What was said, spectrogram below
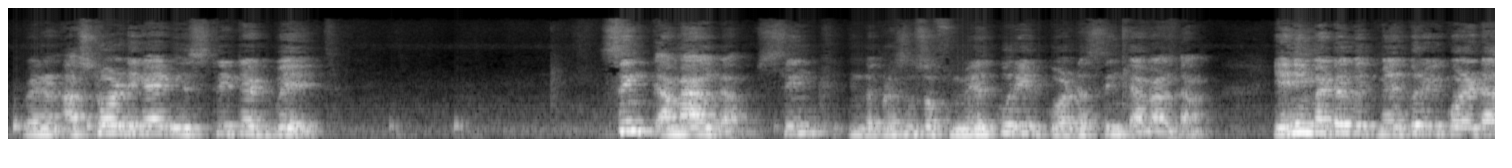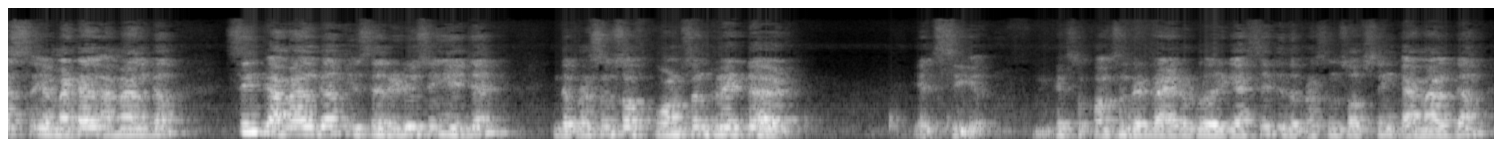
when an acetaldehyde is treated with zinc amalgam, zinc in the presence of mercury we call it as zinc amalgam. Any metal with mercury we call it as a metal amalgam. Zinc amalgam is a reducing agent in the presence of concentrated HCl. Okay, so concentrated hydrochloric acid in the presence of zinc amalgam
